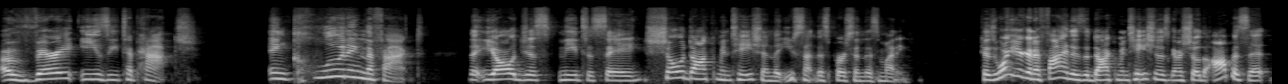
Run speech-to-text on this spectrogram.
are very easy to patch, including the fact that y'all just need to say, show documentation that you sent this person this money. Because what you're going to find is the documentation is going to show the opposite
